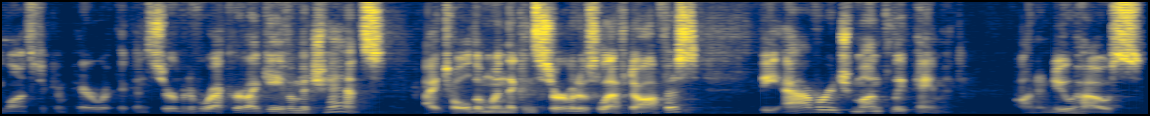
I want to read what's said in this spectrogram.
He wants to compare with the Conservative record. I gave him a chance. I told him when the Conservatives left office, the average monthly payment on a new house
